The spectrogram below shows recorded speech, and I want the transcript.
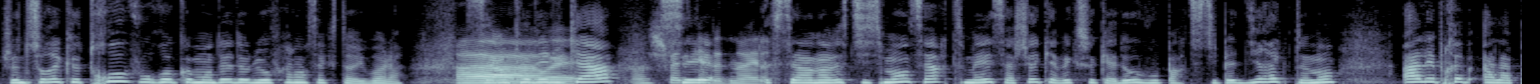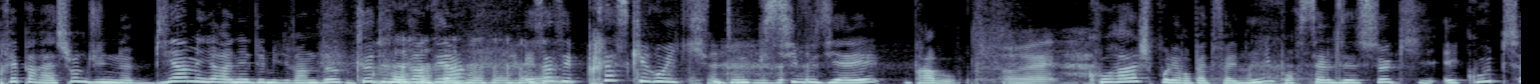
je ne saurais que trop vous recommander de lui offrir un sextoy. Voilà. Ah, c'est un peu ouais. délicat. C'est un investissement certes, mais sachez qu'avec ce cadeau vous participez directement à, les pré- à la préparation d'une bien meilleure année 2022 que 2021. et ça c'est presque héroïque. Donc si vous y allez, bravo. Ouais. Courage pour les repas de famille, pour celles et ceux qui écoutent,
